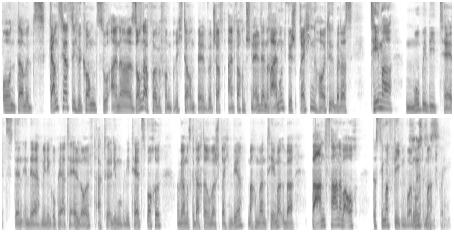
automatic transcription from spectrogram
Und damit ganz herzlich willkommen zu einer Sonderfolge von Brichter und Bell Wirtschaft einfach und schnell. Denn Raimund, wir sprechen heute über das Thema Mobilität, denn in der Mediengruppe RTL läuft aktuell die Mobilitätswoche und wir haben uns gedacht, darüber sprechen wir. Machen wir ein Thema über Bahnfahren, aber auch das Thema Fliegen wollen so wir heute mal ansprechen.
